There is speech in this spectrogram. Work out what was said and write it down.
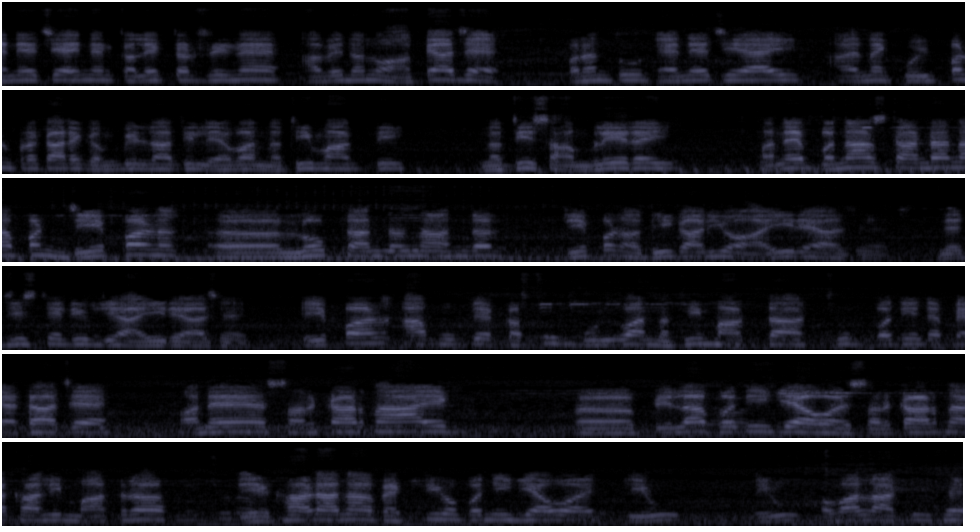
એનએચઆઈ ને કલેક્ટરશ્રીને આવેદનો આપ્યા છે. પરંતુ એનએચએઆઈ આને કોઈ પણ પ્રકારે ગંભીરતાથી લેવા નથી માંગતી, નથી સાંભળી રહી અને બનાસકાંઠાના પણ જે પણ લોકતંત્રના અંદર જે પણ અધિકારીઓ આવી રહ્યા છે લેજિસ્લેટિવ જે આવી રહ્યા છે, એ પણ આ મુદ્દે કશું બોલવા નથી માંગતા. ચૂપ બનીને બેઠા છે અને સરકારના એક પેલા બની ગયા હોય, સરકારના ખાલી માત્ર દેખાડાના વ્યક્તિઓ બની ગયા હોય એવું એવું થવા લાગ્યું છે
